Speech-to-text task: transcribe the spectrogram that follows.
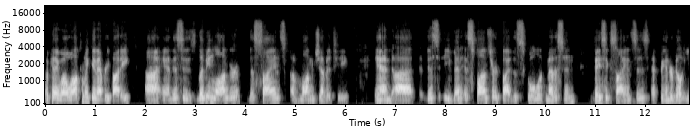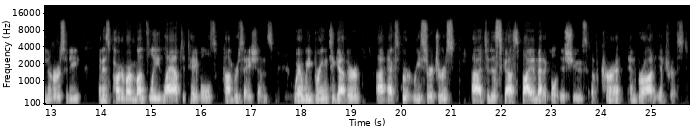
Okay, well, welcome again, everybody. Uh, and this is Living Longer, the Science of Longevity. And uh, this event is sponsored by the School of Medicine, Basic Sciences at Vanderbilt University, and is part of our monthly Lab to Tables conversations, where we bring together uh, expert researchers uh, to discuss biomedical issues of current and broad interest.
